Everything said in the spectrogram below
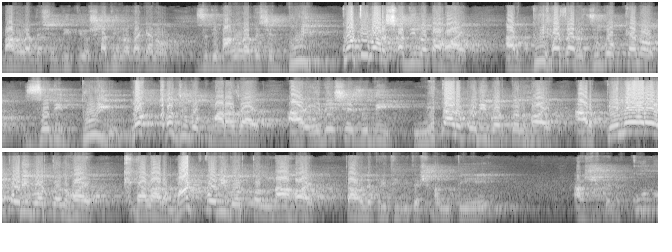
বাংলাদেশে দ্বিতীয় স্বাধীনতা কেন? যদি বাংলাদেশে দুই কোটিবার স্বাধীনতা হয় আর দুই হাজার যুবক কেন যদি দুই লক্ষ যুবক মারা যায়? আর এদেশে যদি নেতার পরিবর্তন হয়, আর প্লেয়ারের পরিবর্তন হয়, খেলার মাঠ পরিবর্তন না হয়, তাহলে পৃথিবীতে শান্তি আসবে না কোনো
